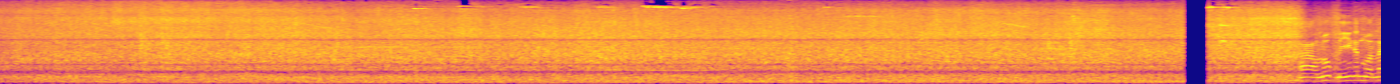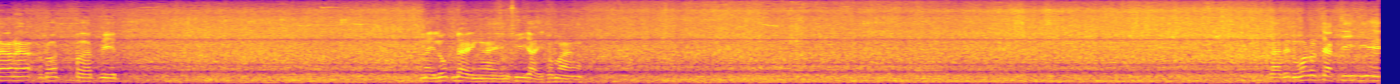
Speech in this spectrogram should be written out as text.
าวลุกหนีกันหมดแล้วนะฮะ รถเปิดบีดไม่ลุกได้ไงพี่ใหญ่เข้ามาได้เป็นหัวรถจาก GEA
